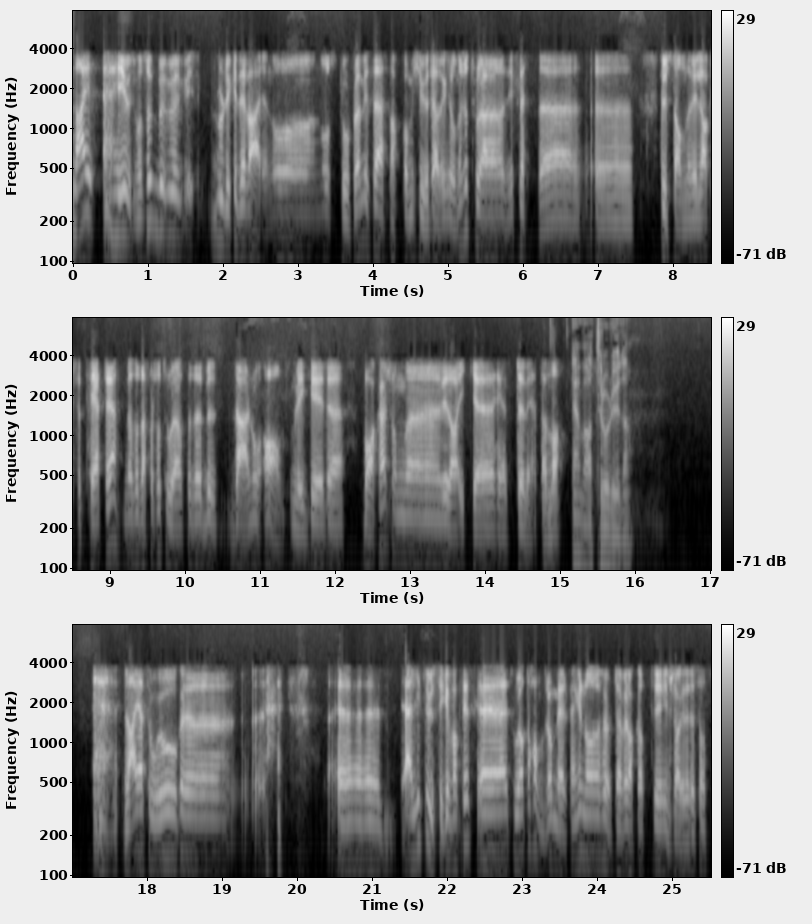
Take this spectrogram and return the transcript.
Nei, i utgangspunktet burde ikke det være noe, noe, stort problem. Hvis det er snakk om 20-30 kroner, så tror jeg de fleste husstandene ville akseptert det. Men så Derfor så tror jeg at det, det, er noe annet som ligger eh, bak her, som eh, vi da ikke helt vet ennå. Ja, hva tror du da? Nei, jeg tror jo øh, Jeg er litt usikker, faktisk. Jeg tror at det handler om mer penger. Nå hørte jeg vel akkurat i innslaget deres at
